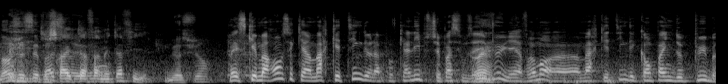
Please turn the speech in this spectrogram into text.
Non, je sais Tu pas. seras avec ta femme et ta fille. Bien sûr. Mais ce qui est marrant, c'est qu'il y a un marketing de l'apocalypse. Je ne sais pas si vous avez Ouais. vu, il y a vraiment un marketing des campagnes de pub.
